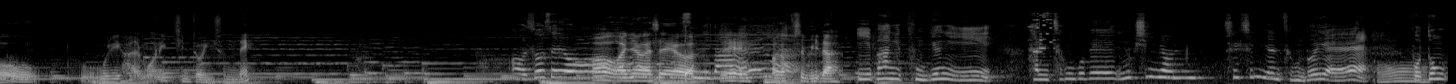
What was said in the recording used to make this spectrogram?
오, 우리 할머니 집도 있었네. 어서 오세요. 어, 안녕하세요. 반갑습니다. 네, 예. 반갑습니다. 이 방의 풍경이 한 1960년, 70년 정도에 오. 보통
